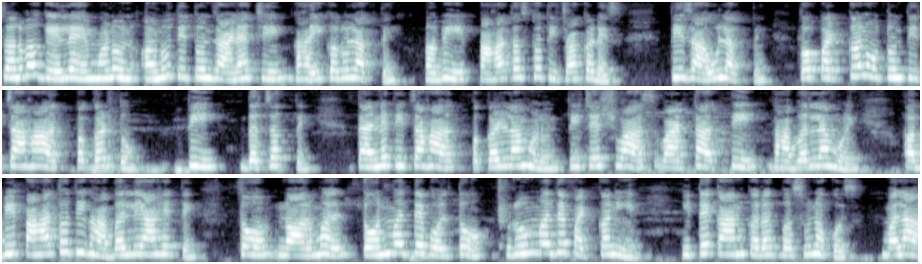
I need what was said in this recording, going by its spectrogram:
सर्व गेले म्हणून अणू तिथून जाण्याची घाई करू लागते. अभि पाहत असतो तिच्याकडेच. ती जाऊ लागते. तो पटकन उठून तिचा हात पकडतो. ती दचकते. त्याने तिचा हात पकडला म्हणून तिचे श्वास वाढतात ती घाबरल्यामुळे. अभि पाहतो ती घाबरली आहे ते. तो नॉर्मल टोनमध्ये बोलतो रूममध्ये पटकन ये. इथे काम करत बसू नकोस. मला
